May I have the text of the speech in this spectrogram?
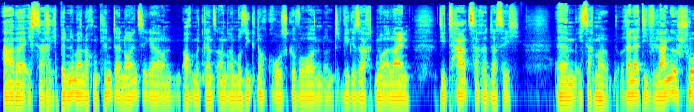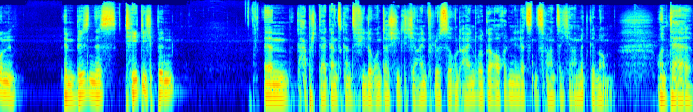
Aber ich sage, ich bin immer noch ein Kind der 90er und auch mit ganz anderer Musik noch groß geworden. Und wie gesagt, nur allein die Tatsache, dass ich, ähm, ich sag mal, relativ lange schon im Business tätig bin, ähm, habe ich da ganz, ganz viele unterschiedliche Einflüsse und Eindrücke auch in den letzten 20 Jahren mitgenommen. Und der,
